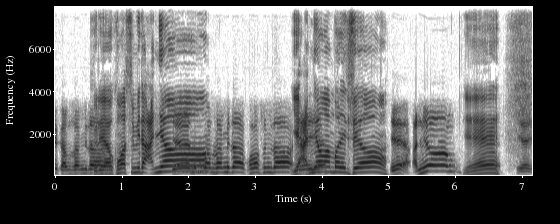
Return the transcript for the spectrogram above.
예, 감사합니다. 그래요. 고맙습니다. 안녕. 예, 너무 감사합니다. 고맙습니다. 예, 안녕 한번 해주세요. 예, 안녕. 예. 예, 예.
